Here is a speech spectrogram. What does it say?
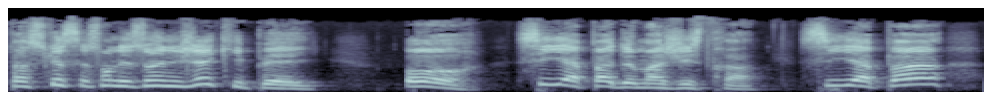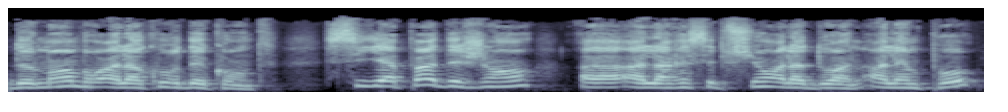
parce que ce sont les ONG qui payent. Or, s'il n'y a pas de magistrats, s'il n'y a pas de membres à la Cour des comptes, s'il n'y a pas des gens à, à la réception, à la douane, à l'impôt,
